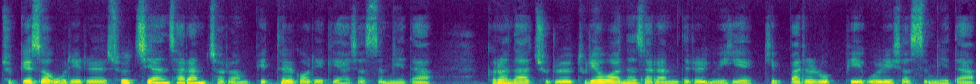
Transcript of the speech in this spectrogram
주께서 우리를 술 취한 사람처럼 비틀거리게 하셨습니다. 그러나 주를 두려워하는 사람들을 위해 깃발을 높이 올리셨습니다.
